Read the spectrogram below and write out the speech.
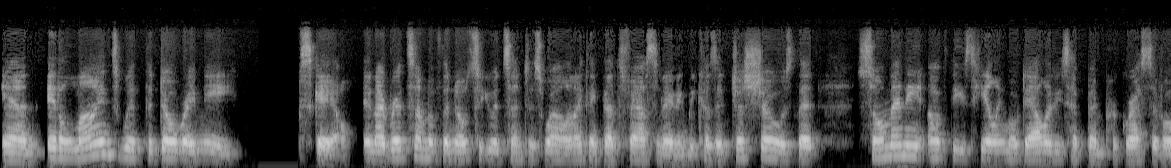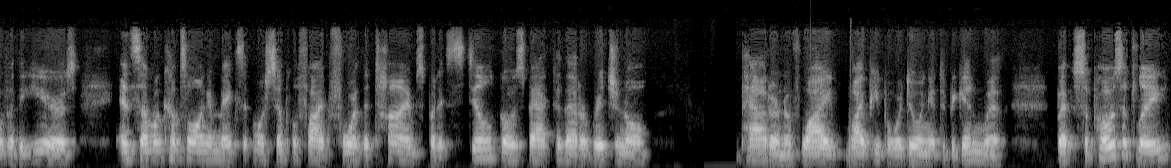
And it aligns with the do re mi scale. And I read some of the notes that you had sent as well. And I think that's fascinating because it just shows that so many of these healing modalities have been progressive over the years. And someone comes along and makes it more simplified for the times, but it still goes back to that original pattern of why why people were doing it to begin with but supposedly,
